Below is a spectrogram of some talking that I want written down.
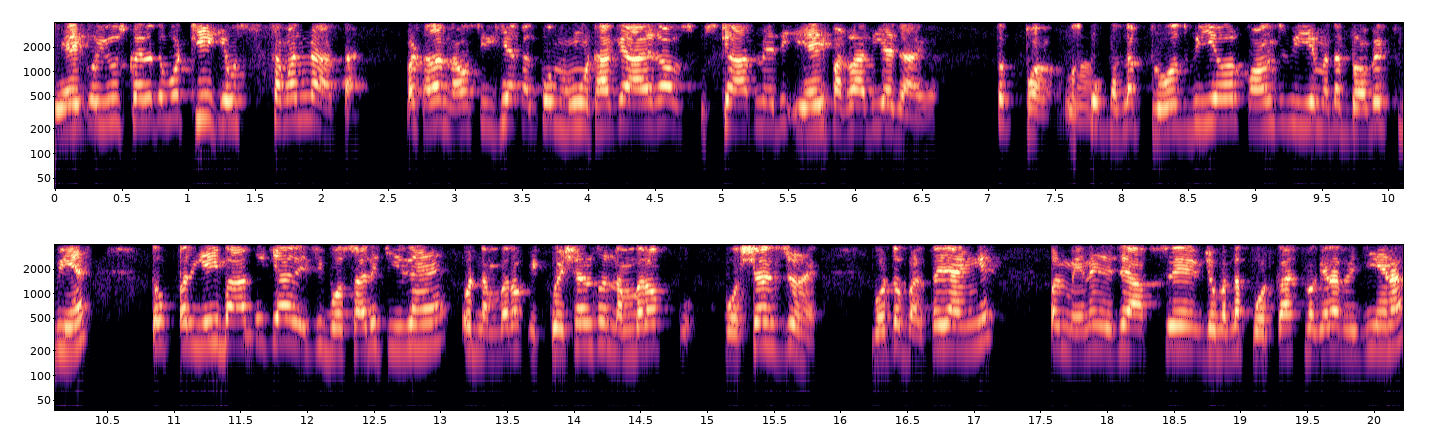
ए हाँ। को यूज़ करे तो वो ठीक है वो समझ में आता है। पर सारा नौ सीखिया कल को मुँह उठा के आएगा उस, उसके हाथ में यदि एआई पकड़ा दिया जाएगा तो उसके हाँ। मतलब प्रोज भी है और कॉन्स भी है मतलब ड्रॉबैक्स भी हैं। तो पर यही बात है कि यार ऐसी बहुत सारी चीज़ें हैं और नंबर ऑफ़ इक्वेशंस और नंबर ऑफ़ क्वेश्चन जो है वो तो बढ़ते जाएँगे। पर मैंने जैसे आपसे जो मतलब पॉडकास्ट वगैरह भेजी है ना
